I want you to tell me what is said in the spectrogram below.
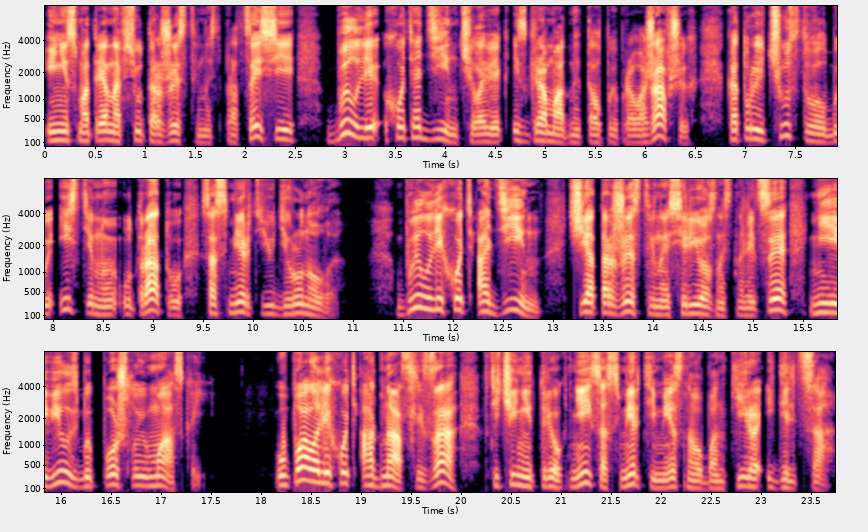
И, несмотря на всю торжественность процессии, был ли хоть один человек из громадной толпы провожавших, который чувствовал бы истинную утрату со смертью Дерунова? Был ли хоть один, чья торжественная серьезность на лице не явилась бы пошлую маской? Упала ли хоть одна слеза в течение трех дней со смерти местного банкира и дельца?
